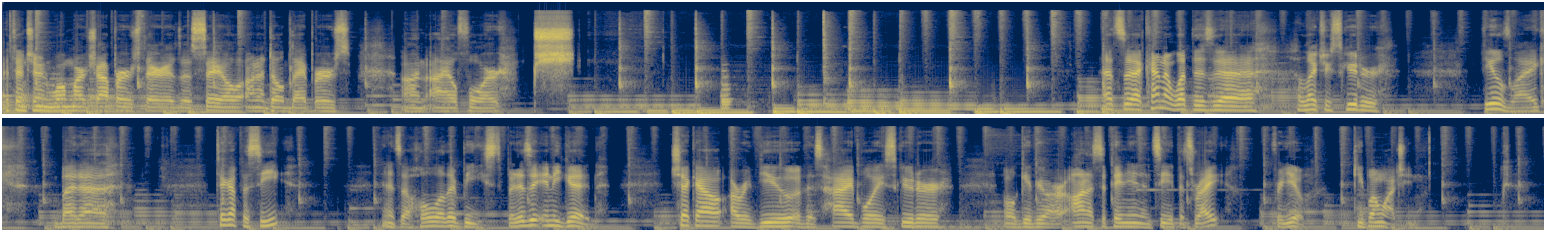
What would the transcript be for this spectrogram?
Attention Walmart shoppers, there is a sale on adult diapers on aisle four. Psh. That's uh, kind of what this uh, electric scooter feels like, but uh, take off the seat and it's a whole other beast. But is it any good? Check out our review of this Hiboy scooter and we'll give you our honest opinion and see if it's right for you. Keep on watching.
